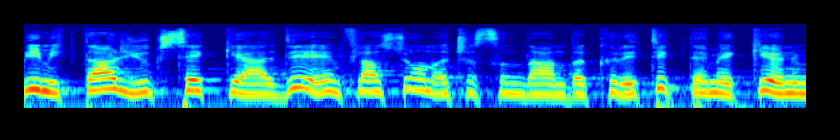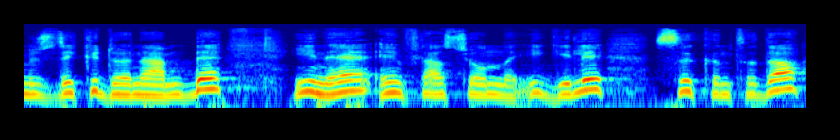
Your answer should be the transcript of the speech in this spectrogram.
Bir miktar yüksek geldi. Enflasyon açısından da kritik. Demek ki önümüzdeki dönemde yine enflasyonla ilgili sıkıntı da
